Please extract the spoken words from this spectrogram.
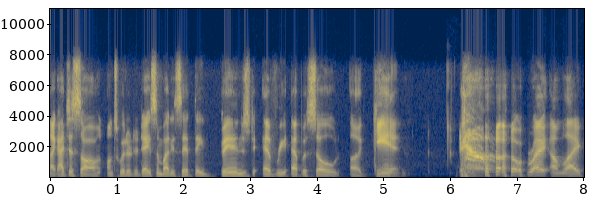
like I just saw on Twitter today somebody said they binged every episode again. right? I'm like,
